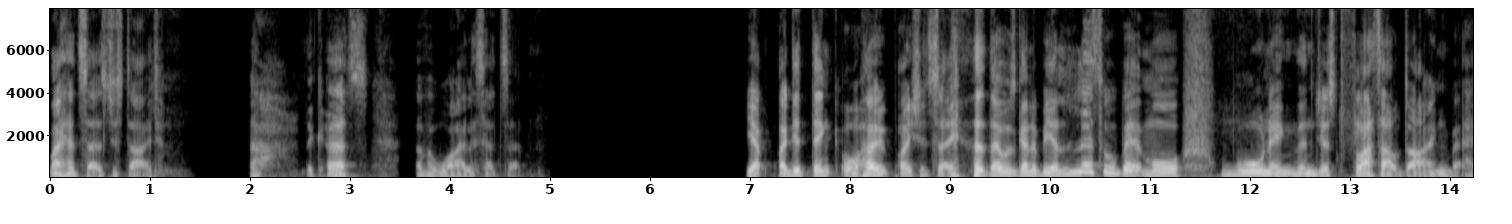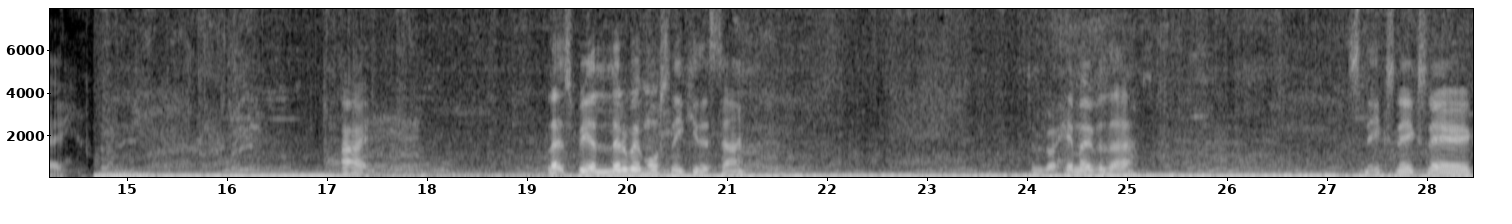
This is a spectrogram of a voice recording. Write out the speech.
my headset has just died. Ah, the curse of a wireless headset. Yep, I did think, or hope, I should say, that there was going to be a little bit more warning than just flat out dying, but hey. Alright. Let's be a little bit more sneaky this time. So we've got him over there. Sneak, sneak, sneak.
